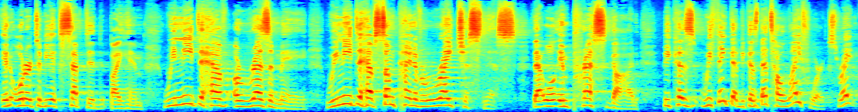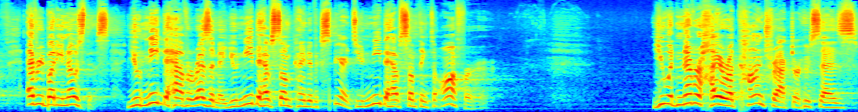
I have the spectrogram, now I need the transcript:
in order to be accepted by Him. We need to have a resume. We need to have some kind of righteousness that will impress God because we think that because that's how life works, right? Everybody knows this. You need to have a resume, you need to have some kind of experience, you need to have something to offer. You would never hire a contractor who says,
